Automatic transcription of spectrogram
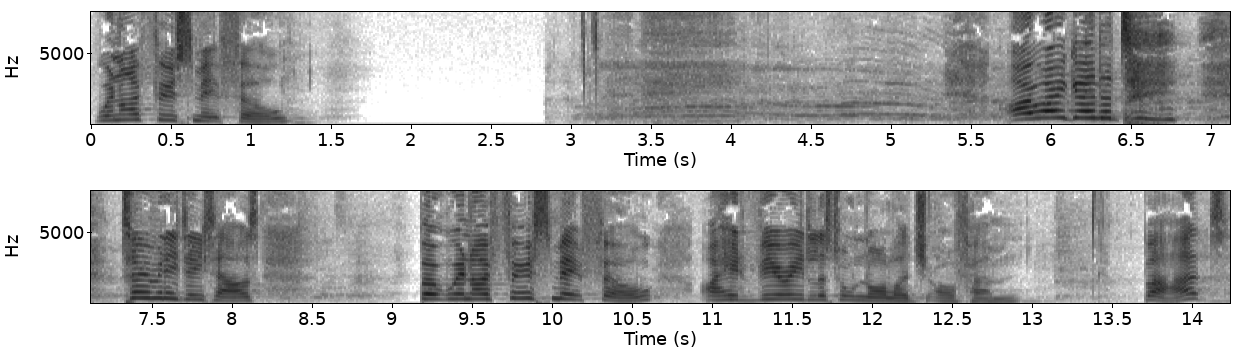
when I first met Phil, I won't go into too, too many details, but when I first met Phil, I had very little knowledge of him. But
